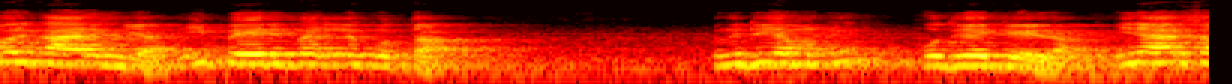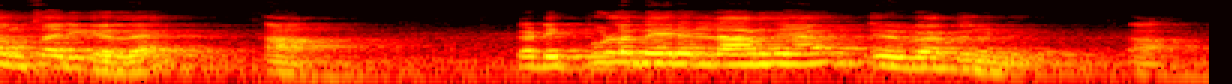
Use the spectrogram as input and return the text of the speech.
ഒരു കാര്യം ചെയ്യാം. ഈ പേര് ഇപ്പൊ എല്ലാം കുത്താം. എന്നിട്ട് നമുക്ക് പുതിയതായിട്ട് എഴുതാം. ഇനി ആരും സംസാരിക്കരുതേ? ആ. കേട്ടോ ഇപ്പോഴുള്ള പേര് എല്ലാവരും ഞാൻ ഒഴിവാക്കുന്നുണ്ട്. ആ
